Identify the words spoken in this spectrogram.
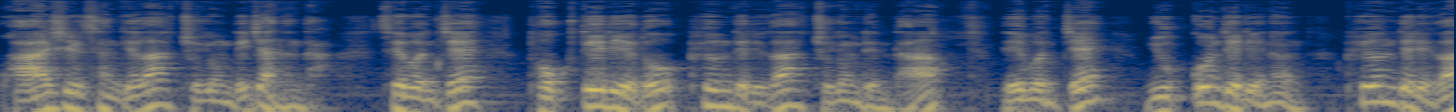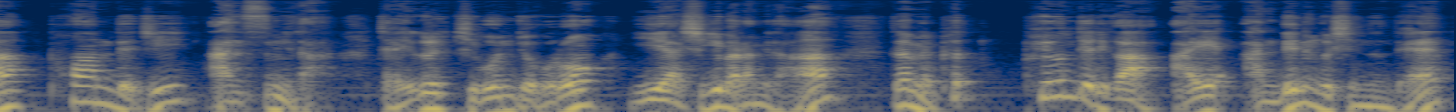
과실상계가 적용되지 않는다. 세 번째, 복대리에도 표현대리가 적용된다. 네 번째, 유권대리에는 표현대리가 포함되지 않습니다. 자, 이걸 기본적으로 이해하시기 바랍니다. 그 다음에 표현대리가 아예 안 되는 것이 있는데,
